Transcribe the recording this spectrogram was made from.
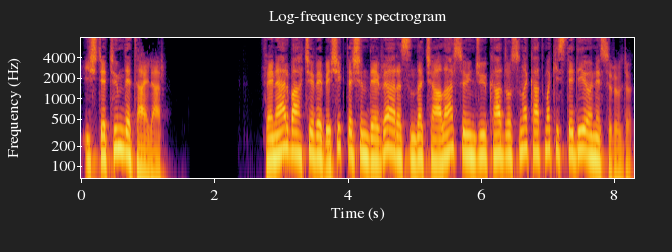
İşte tüm detaylar. Fenerbahçe ve Beşiktaş'ın devre arasında Çağlar Söyüncü'yü kadrosuna katmak istediği öne sürüldü.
